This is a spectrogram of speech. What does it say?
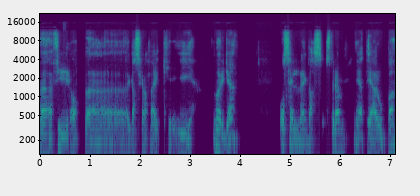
uh, fyre opp uh, gasskraftverk i Norge og selge gassstrøm ned til Europa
